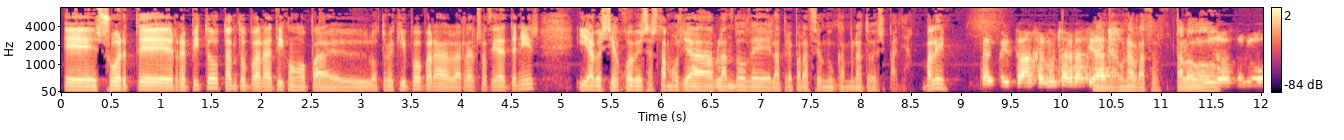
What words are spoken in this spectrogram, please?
Eh, suerte, repito, tanto para ti como para el otro equipo, para la Real Sociedad de Tenis. Y a ver si el jueves estamos ya hablando de la preparación de un campeonato de España. ¿Vale? Perfecto, Ángel, muchas gracias. Venga, un abrazo. Hasta luego. Saludos, hasta luego.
